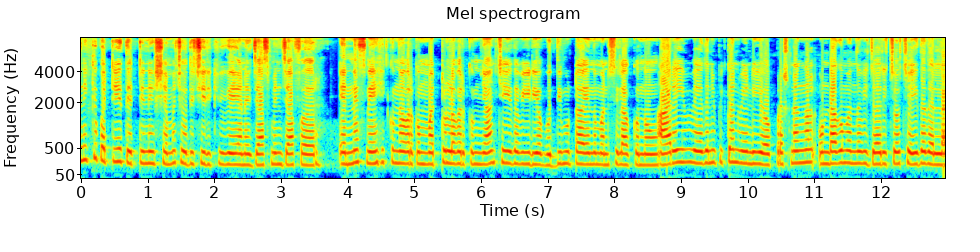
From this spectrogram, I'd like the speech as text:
തനിക്ക് പറ്റിയ തെറ്റിന് ക്ഷമ ചോദിച്ചിരിക്കുകയാണ് ജാസ്മിൻ ജാഫർ. എന്നെ സ്നേഹിക്കുന്നവർക്കും മറ്റുള്ളവർക്കും ഞാൻ ചെയ്ത വീഡിയോ ബുദ്ധിമുട്ടായെന്ന് മനസ്സിലാക്കുന്നു. ആരെയും വേദനിപ്പിക്കാൻ വേണ്ടിയോ പ്രശ്നങ്ങൾ ഉണ്ടാകുമെന്ന് വിചാരിച്ചോ ചെയ്തതല്ല.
